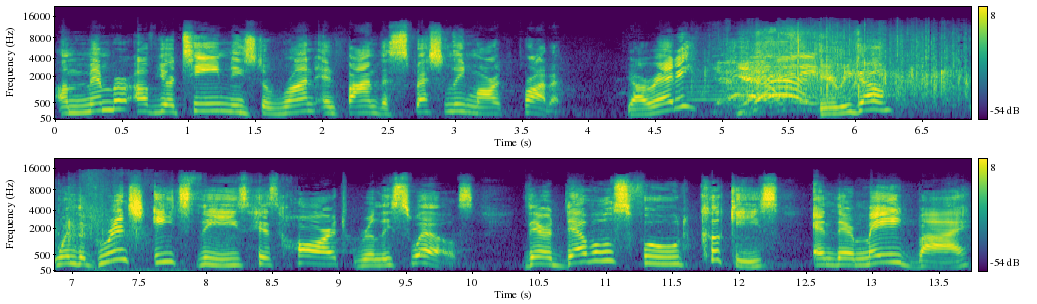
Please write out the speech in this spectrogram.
a member of your team needs to run and find the specially marked product. Y'all ready? Yes. Here we go. When the Grinch eats these, his heart really swells. They're devil's food cookies, and they're made by.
